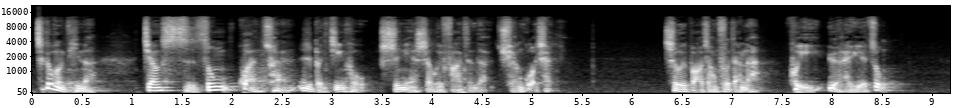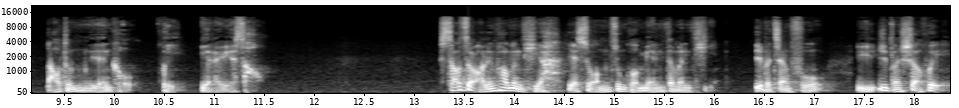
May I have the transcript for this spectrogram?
这个问题呢？将始终贯穿日本今后十年社会发展的全过程，社会保障负担呢会越来越重，劳动力人口会越来越少。少子老龄化问题啊，也是我们中国面临的问题。日本政府与日本社会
